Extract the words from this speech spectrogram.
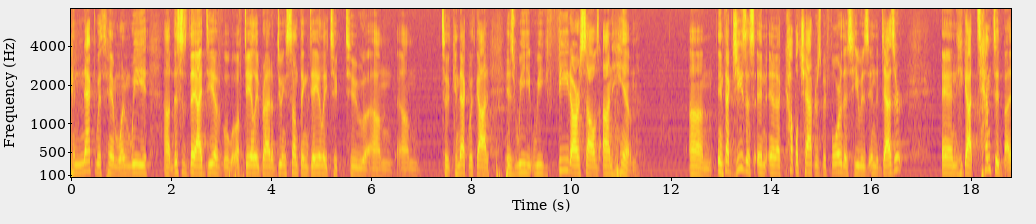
connect with Him, when we, uh, this is the idea of, of, daily bread, of doing something daily to, to, um, um, to connect with God, is we, we feed ourselves on Him. Um, in fact, Jesus, in, in a couple chapters before this, he was in the desert and he got tempted by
